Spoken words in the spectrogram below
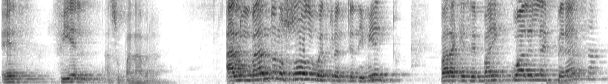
es fiel a su palabra. Alumbrando los ojos de vuestro entendimiento para que sepáis cuál es la esperanza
